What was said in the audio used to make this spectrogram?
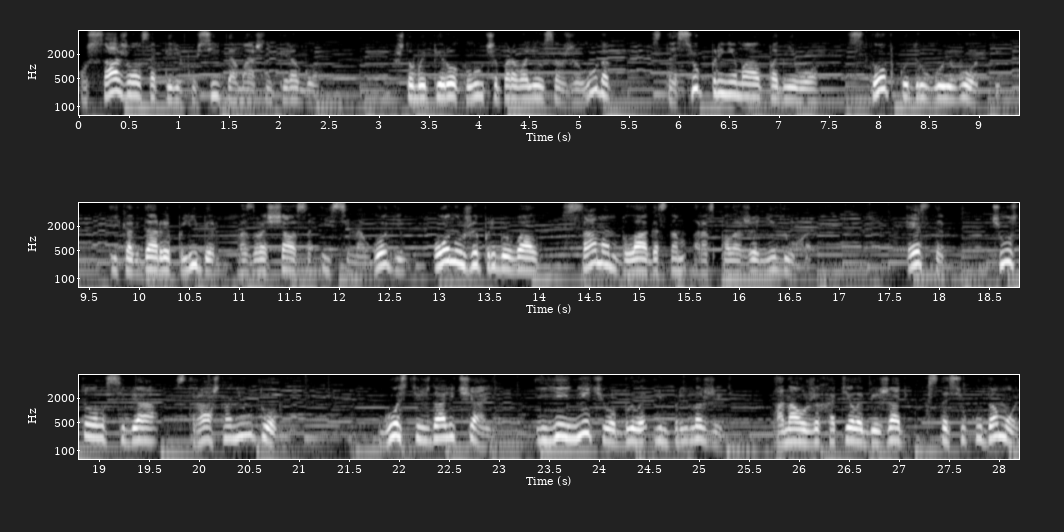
усаживался перекусить домашним пирогом. Чтобы пирог лучше провалился в желудок, Стасюк принимал под него стопку другую водки И когда Рэп Либер возвращался из синагоги, он уже пребывал в самом благостном расположении духа. Эстер чувствовала себя страшно неудобно. Гости ждали чая, и ей нечего было им предложить. Она уже хотела бежать к Стасюку домой,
